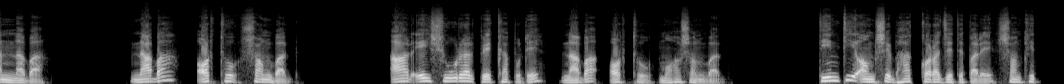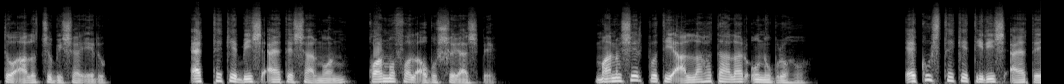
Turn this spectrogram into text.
আন্নাবা নাবা অর্থ সংবাদ আর এই সুরার প্রেক্ষাপটে নাবা অর্থ মহাসংবাদ তিনটি অংশে ভাগ করা যেতে পারে সংক্ষিপ্ত আলোচ্য বিষয় এরূপ এক থেকে বিশ আয়াতের সারমন কর্মফল অবশ্যই আসবে মানুষের প্রতি আল্লাহ তালার অনুগ্রহ একুশ থেকে তিরিশ আয়াতে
